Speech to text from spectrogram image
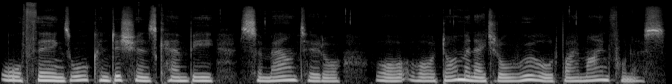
all things, all conditions can be surmounted or, or, or dominated or ruled by mindfulness.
